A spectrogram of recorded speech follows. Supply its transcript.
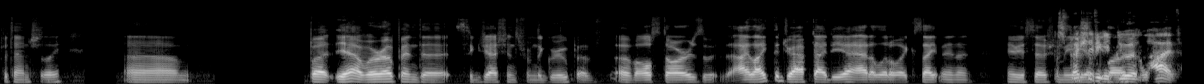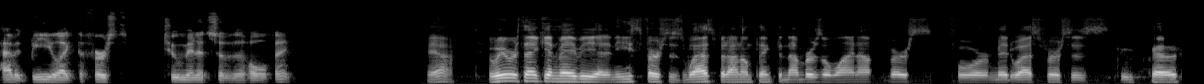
potentially. Um, but yeah, we're open to suggestions from the group of of all stars. I like the draft idea. Add a little excitement and maybe a social Especially media. if you do it live, have it be like the first two minutes of the whole thing. Yeah, we were thinking maybe an East versus West, but I don't think the numbers will line up versus for Midwest versus East Coast.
